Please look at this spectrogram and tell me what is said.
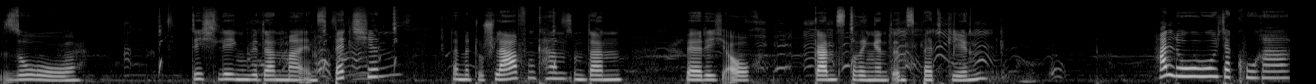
So. Dich legen wir dann mal ins Bettchen damit du schlafen kannst. Und dann werde ich auch ganz dringend ins Bett gehen. Hallo, Yakura.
